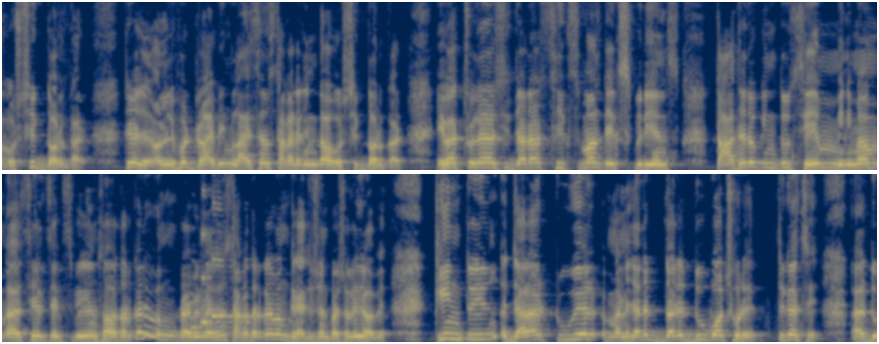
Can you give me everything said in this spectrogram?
আবশ্যিক দরকার। ঠিক আছে? অনলি ফর ড্রাইভিং লাইসেন্স থাকাটা কিন্তু আবশ্যিক দরকার। এবার চলে আসি যারা সিক্স মান্থ এক্সপিরিয়েন্স তাদেরও কিন্তু সেম মিনিমাম সেলস এক্সপিরিয়েন্স হওয়া দরকার এবং ড্রাইভিং লাইসেন্স থাকা দরকার এবং গ্র্যাজুয়েশন পাস হলেই হবে। কিন্তু যারা টুয়েলভ মানে যাদের যাদের দু বছরের, ঠিক আছে? দু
